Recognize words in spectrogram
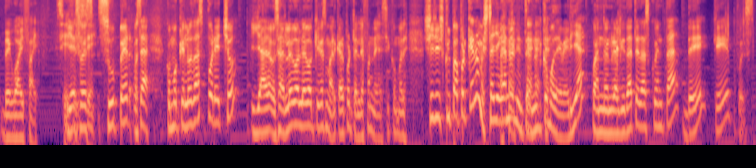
de Wi-Fi. Sí, y eso sí, es sí. súper, o sea, como que lo das por hecho y ya, o sea, luego, luego quieres marcar por teléfono y así como de, sí, disculpa, ¿por qué no me está llegando el internet como debería? Cuando en realidad te das cuenta de que, pues,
